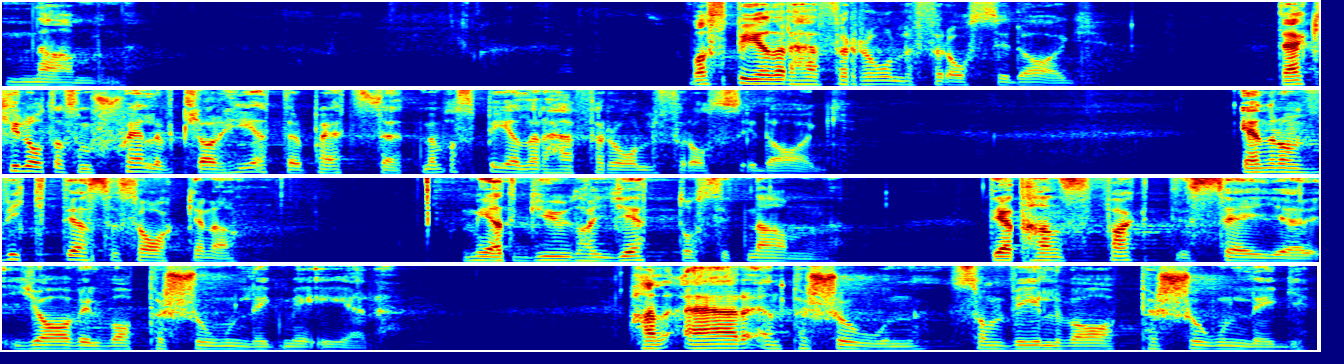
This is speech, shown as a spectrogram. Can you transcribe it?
namn. Vad spelar det här för roll för oss idag? Det här kan ju låta som självklarheter på ett sätt, men vad spelar det här för roll för oss idag? En av de viktigaste sakerna med att Gud har gett oss sitt namn, det är att han faktiskt säger, jag vill vara personlig med er. Han är en person som vill vara personlig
